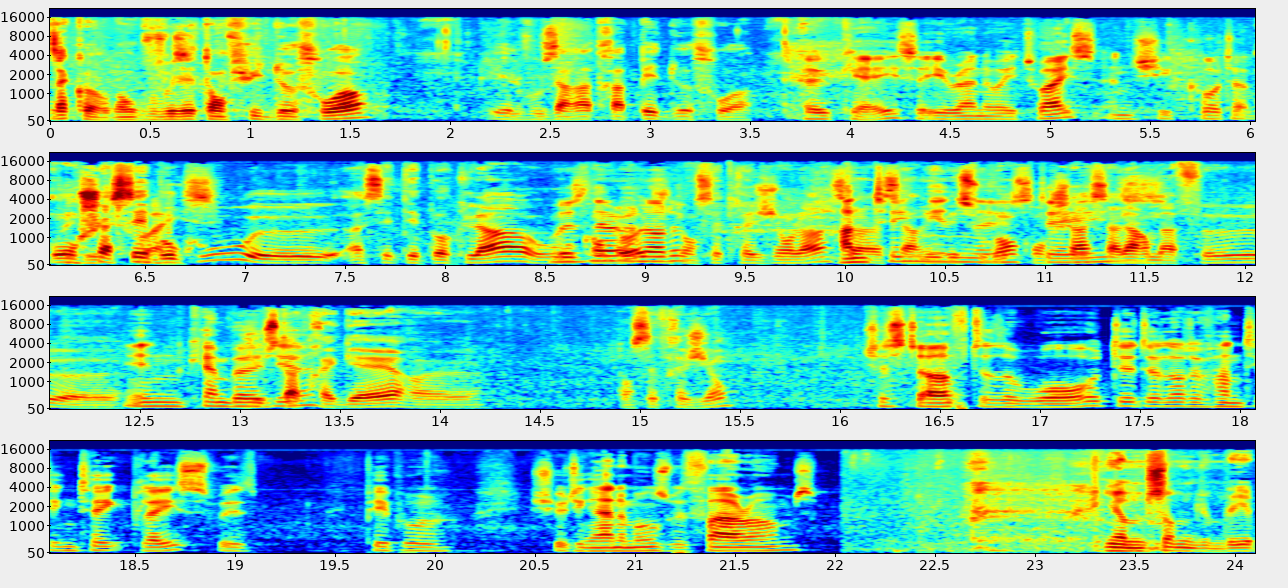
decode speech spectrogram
D'accord, donc vous vous êtes enfui deux fois et elle vous a rattrapé deux fois. Okay, so you ran away twice, and she caught up On with you chassait twice. beaucoup euh, à cette époque-là, au Was there a lot Cambodge, of dans cette région-là. Ça, hunting ça arrivait in souvent those qu'on chasse à days l'arme à feu, euh, In juste Cambodia, après-guerre, euh, dans cette région. just after the war, did a lot of hunting take place with people shooting animals with firearms? ខ្ញុំសូមជម្រាប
